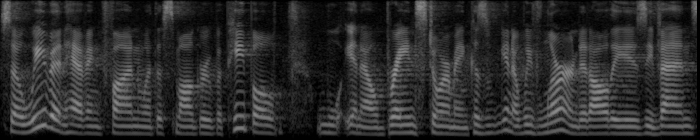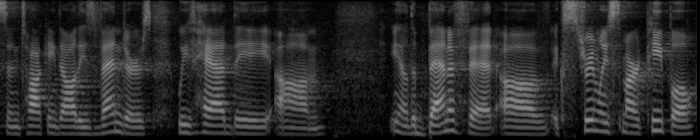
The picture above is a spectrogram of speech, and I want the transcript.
So we've been having fun with a small group of people, you know, brainstorming, because, you know, we've learned at all these events and talking to all these vendors, we've had the, um, you know, the benefit of extremely smart people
